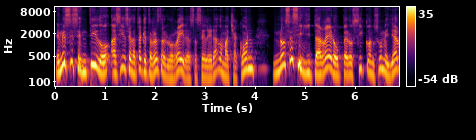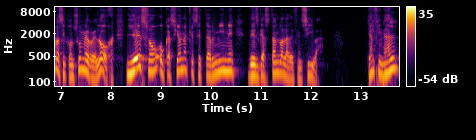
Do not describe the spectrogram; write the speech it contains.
en ese sentido, así es el ataque terrestre de los Raiders, acelerado, machacón, no sé si guitarrero, pero sí consume yardas y consume reloj, y eso ocasiona que se termine desgastando a la defensiva. Y al final,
